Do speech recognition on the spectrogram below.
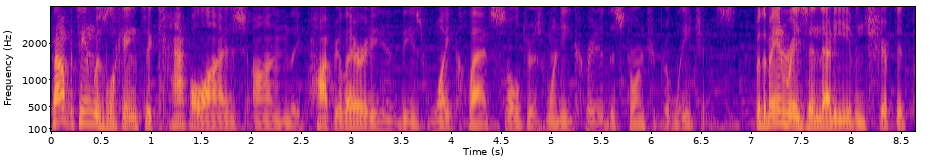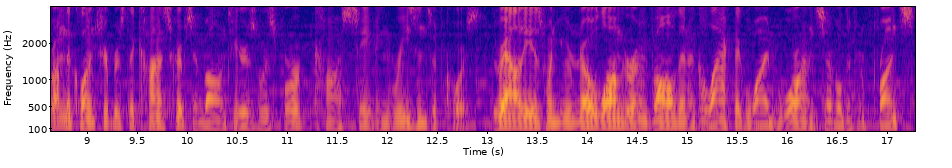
Palpatine was looking to capitalize on the popularity of these white-clad soldiers when he created the Stormtrooper Legions. But the main reason that he even shifted from the clone troopers to conscripts and volunteers was for cost-saving reasons, of course. The reality is when you're no longer involved in a galactic-wide war on several different fronts,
